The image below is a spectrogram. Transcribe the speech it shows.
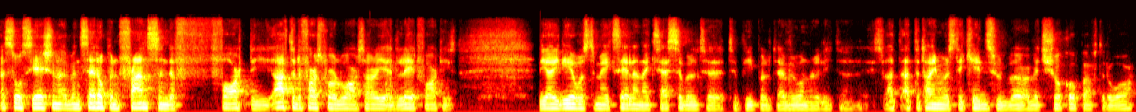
association that had been set up in France in the 40 after the First World War. Sorry, yeah, the late 40s. the idea was to make sailing accessible to, to people, to everyone really. To, at, at the time, it was the kids who were a bit shook up after the war.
